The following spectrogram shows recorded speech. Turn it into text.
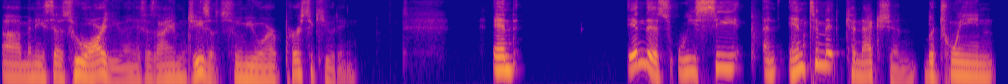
Um, and he says, Who are you? And he says, I am Jesus, whom you are persecuting. And in this, we see an intimate connection between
